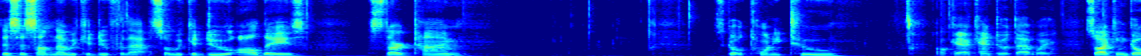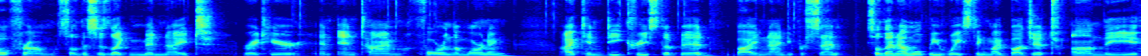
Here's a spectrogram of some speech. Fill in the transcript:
this is something that we could do for that. So we could do all days, start time. Let's go 22. Okay, I can't do it that way. So I can go from, so this is like midnight right here and end time 4 in the morning. I can decrease the bid by 90%. So then I won't be wasting my budget on the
